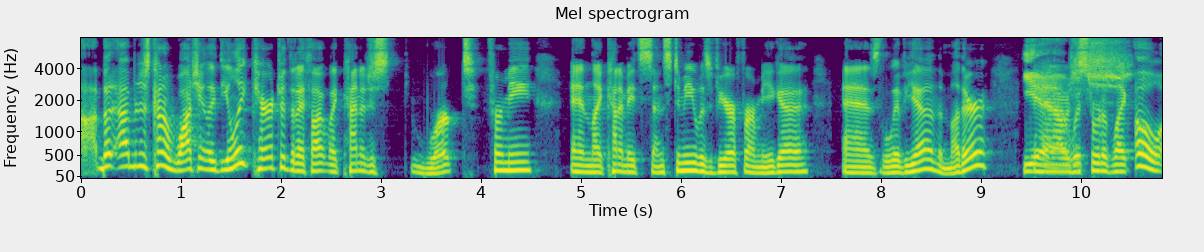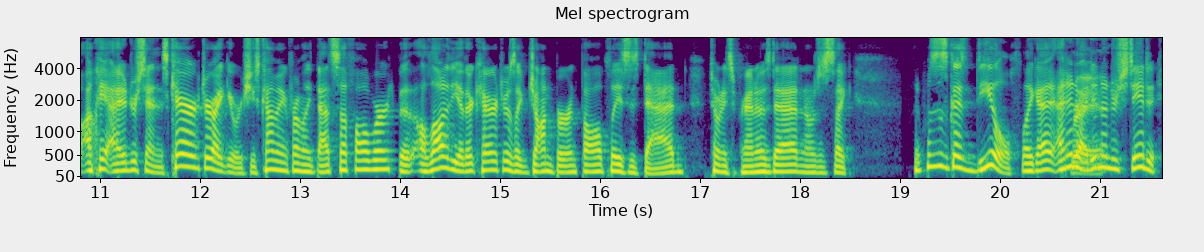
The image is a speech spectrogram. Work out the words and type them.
uh, but I'm just kind of watching. Like the only character that I thought like kind of just worked for me and like kind of made sense to me was Vera Farmiga as Livia, the mother. Yeah, and I was just sort of like, oh, okay, I understand this character. I get where she's coming from. Like that stuff all worked. But a lot of the other characters, like Jon Bernthal plays his dad, Tony Soprano's dad, and I was just like, like, what's this guy's deal? Like, I, I didn't know. I didn't understand it.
